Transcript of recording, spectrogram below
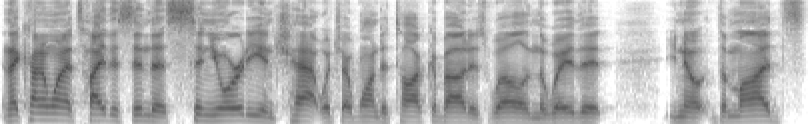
and i kind of want to tie this into seniority and chat which i wanted to talk about as well in the way that you know the mods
